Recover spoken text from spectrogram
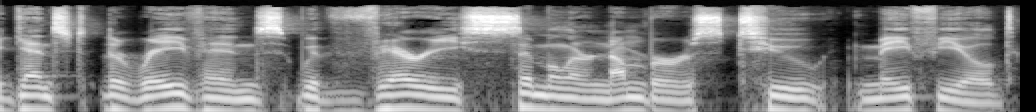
against the Ravens with very similar numbers to Mayfield.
